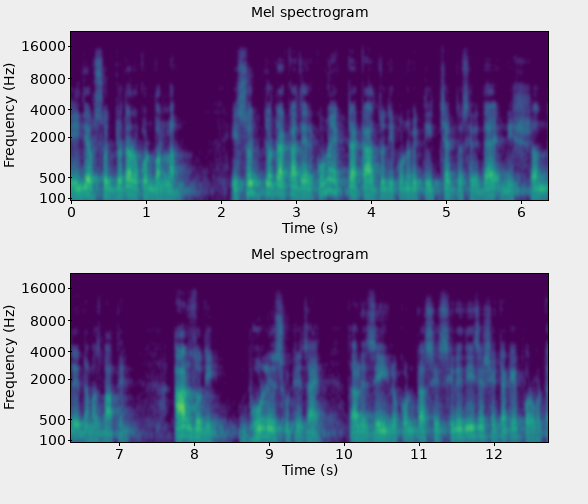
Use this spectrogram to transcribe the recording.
এই যে চোদ্দোটা রোকন বললাম, এই চোদ্দোটা কাজের কোনো একটা কাজ যদি কোনো ব্যক্তি ইচ্ছাকৃত সেরে দেয়, নিঃসন্দেহে নামাজ বাতিল। আর যদি ভুলে ছুটে যায়, তাহলে যেই রোকনটা সে ছেড়ে দিয়েছে, সেটাকে পরবর্তী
